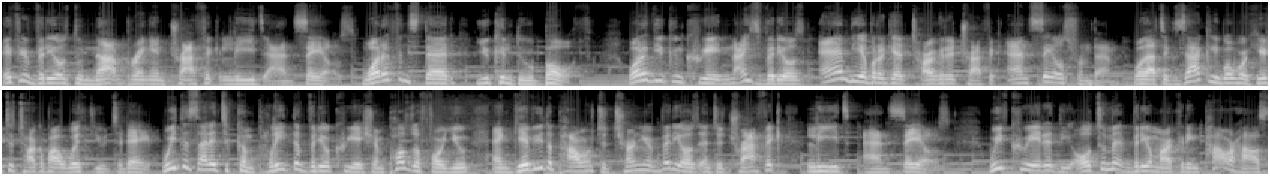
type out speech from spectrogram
if your videos do not bring in traffic, leads, and sales? What if instead you can do both? What if you can create nice videos and be able to get targeted traffic and sales from them? Well, that's exactly what we're here to talk about with you today. We decided to complete the video creation puzzle for you and give you the power to turn your videos into traffic, leads, and sales. We've created the ultimate video marketing powerhouse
